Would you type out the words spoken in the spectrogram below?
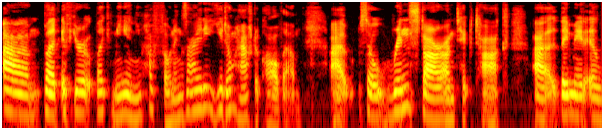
Um, but if you're like me and you have phone anxiety, you don't have to call them. Uh, so Rinstar on TikTok, uh, they made a,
